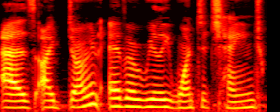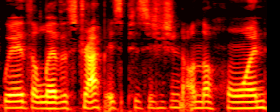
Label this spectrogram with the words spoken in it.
as I don't ever really want to change where the leather strap is positioned on the horn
